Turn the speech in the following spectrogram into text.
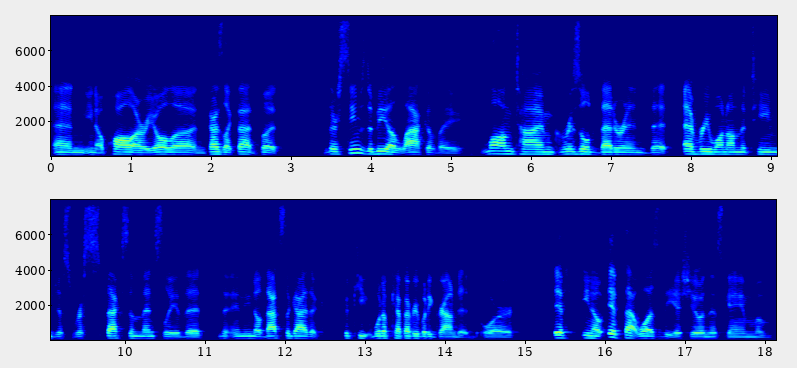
and you know Paul Arriola and guys like that. But there seems to be a lack of a long-time grizzled veteran that everyone on the team just respects immensely. That and you know that's the guy that could keep would have kept everybody grounded. Or if you know if that was the issue in this game of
